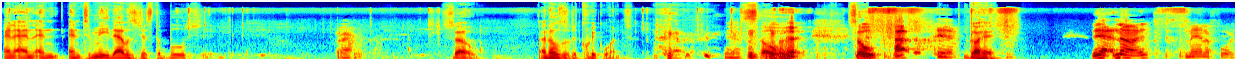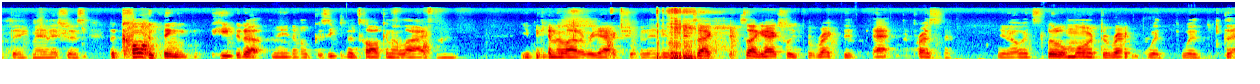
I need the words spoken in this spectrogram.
And and and and to me, that was just the bullshit. Right. So, and those are the quick ones. Yeah. So, so I, yeah. go ahead. Yeah, no, it's a Manafort thing, man. It's just the Cohen thing heated up, you know, because he's been talking a lot and you've been getting a lot of reaction, and it's, it's like it's like actually directed at the president. You know, it's a little more direct with with the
